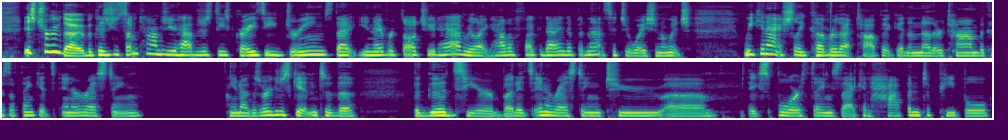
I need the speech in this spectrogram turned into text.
it's true though, because you sometimes you have just these crazy dreams that you never thought you'd have. You're like, how the fuck did I end up in that situation? Which we can actually cover that topic at another time because I think it's interesting, you know, because we're just getting to the the goods here, but it's interesting to uh, explore things that can happen to people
